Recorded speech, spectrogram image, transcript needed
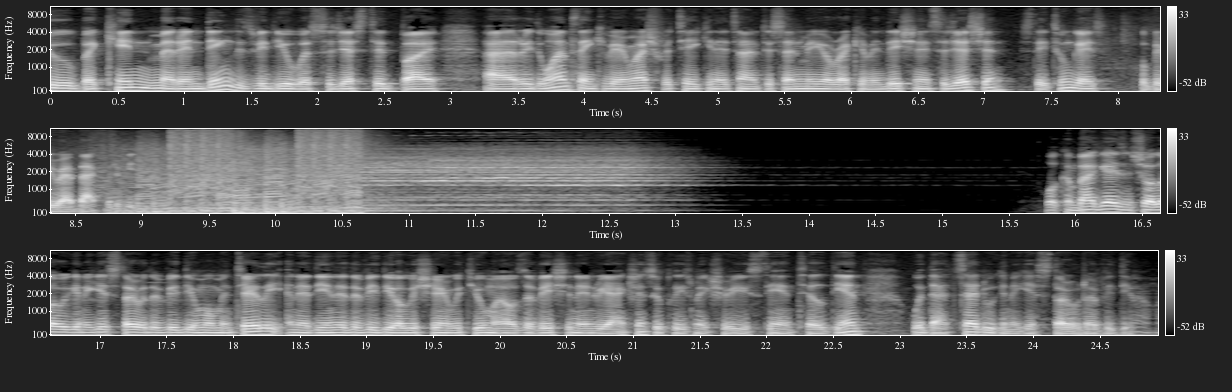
to Bakin Merending. This video was suggested by uh, Ridwan. Thank you very much for taking the time to send me your recommendation and suggestion. Stay tuned guys. We'll be right back for the video Welcome back guys, inshallah we're going to get started with the video momentarily and at the end of the video I'll be sharing with you my observation and reaction so please make sure you stay until the end. With that said, we're going to get started with our video.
